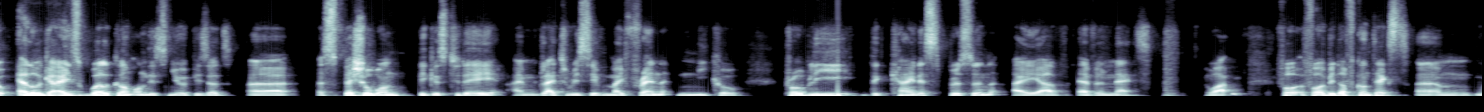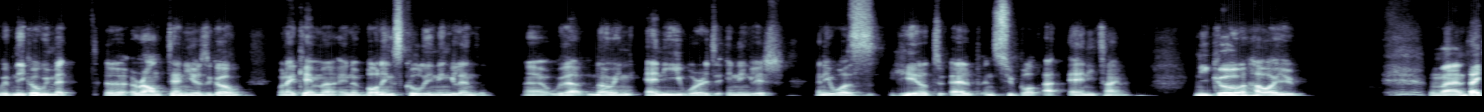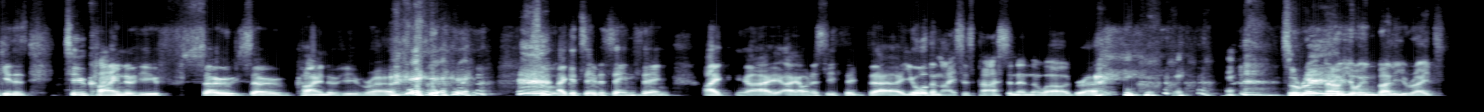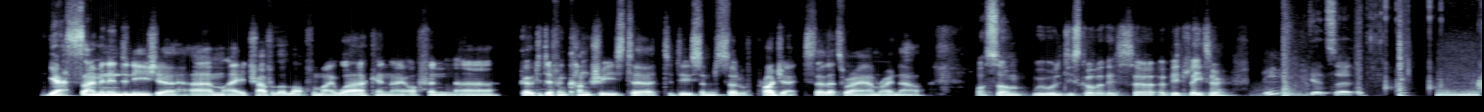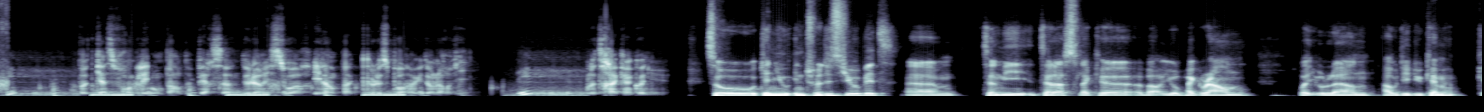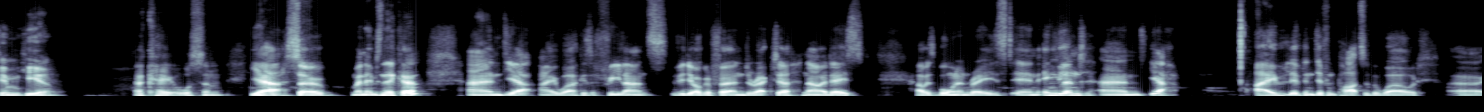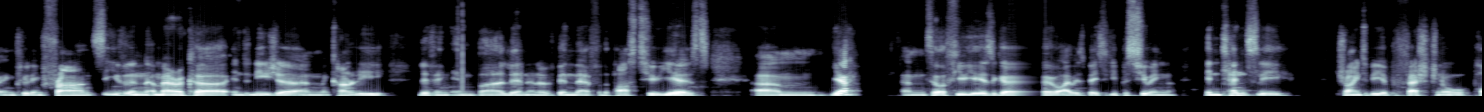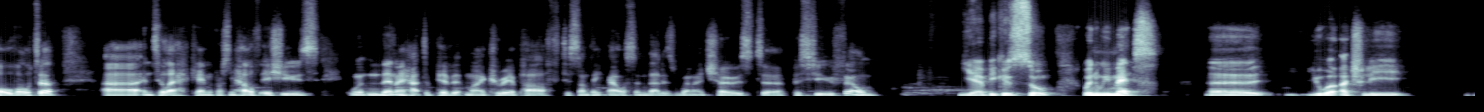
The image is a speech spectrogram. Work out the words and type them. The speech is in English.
So, hello, guys. Welcome on this new episode. Uh, a special one because today I'm glad to receive my friend Nikko, probably the kindest person I have ever met. Well, for, for a bit of context, um, with Nikko, we met uh, around 10 years ago when I came uh, in a boarding school in England uh, without knowing any words in English. And he was here to help and support at any time. Nikko, how are you? Man, thank you. That's too kind of you. So, so kind of you, bro. so, I could say the same thing. I, I, I honestly think that uh, you're the nicest person in the world, bro. so right now you're in Bali, right? Yes, I'm in Indonesia. Um, I travel a lot for my work, and I often uh, go to different countries to to do some sort of project. So that's where I am right now. Awesome. We will discover this uh, a bit later. Get set. Podcast franglais, on parle de personnes, de leur histoire et l'impact que le sport a eu dans leur vie. Le track inconnu. So, can you introduce you a bit? Um, tell me, tell us like uh, about your background, what you learned, how did you came came here? Okay, awesome. Yeah, so my name is Nikko, and yeah, I work as a freelance videographer and director nowadays. I was born and raised in England, and yeah, I've lived in different parts of the world, uh, including France, even America, Indonesia, and currently living in Berlin. And I've been there for the past two years. Um, yeah, until a few years ago, I was basically pursuing intensely trying to be a professional pole vaulter uh, until I came across some health issues. And then I had to pivot my career path to something else. And that is when I chose to pursue film. Yeah, because so when we met, uh, you were actually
